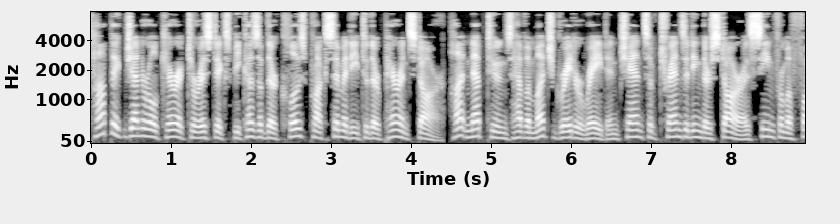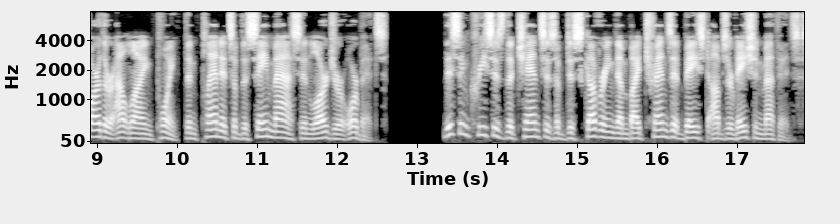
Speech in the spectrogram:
Topic general characteristics Because of their close proximity to their parent star, hot Neptunes have a much greater rate and chance of transiting their star as seen from a farther outlying point, than planets of the same mass in larger orbits. This increases the chances of discovering them by transit-based observation methods.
